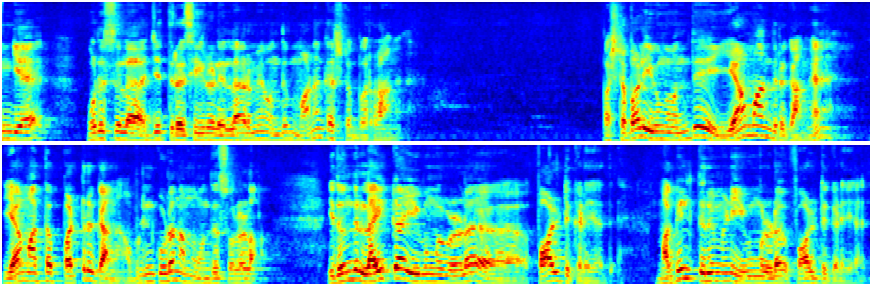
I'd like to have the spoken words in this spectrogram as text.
இங்கே ஒரு சில அஜித் ரசிகர்கள் எல்லாருமே வந்து மன கஷ்டப்படுறாங்க. ஃபர்ஸ்ட் ஆஃப் ஆல் இவங்க வந்து ஏமாந்துருக்காங்க ஏமாற்றப்பட்டிருக்காங்க அப்படின்னு கூட நம்ம வந்து சொல்லலாம். இது வந்து லைக்காக இவங்களோட ஃபால்ட்டு கிடையாது. மகிழ் திருமணி இவங்களோட ஃபால்ட்டு கிடையாது.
